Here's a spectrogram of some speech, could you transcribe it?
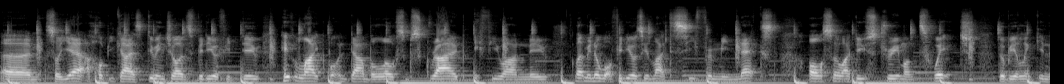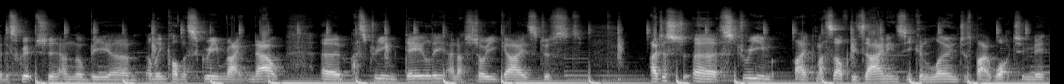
Um, so yeah I hope you guys do enjoy this video. If you do hit the like button down below. Subscribe if you are new. Let me know what videos you'd like to see from me next. Also I do stream on Twitch there'll be a link in the description and there'll be um, a link on the screen right now um, I stream daily and I show you guys just I just uh, stream like myself designing so you can learn just by watching me.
